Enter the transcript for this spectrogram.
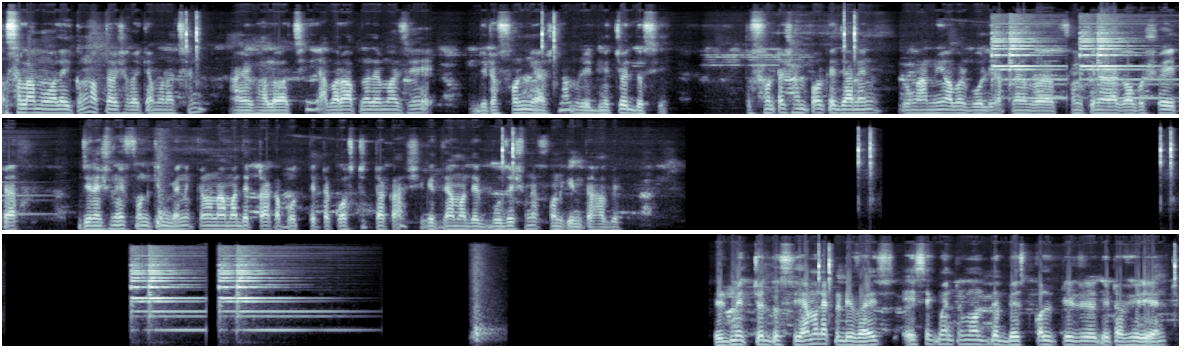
আসসালামু আলাইকুম, আপনারা সবাই কেমন আছেন? আমি ভালো আছি। আবারও আপনাদের মাঝে দুটা ফোন নিয়ে আসলাম রেডমি চোদ্দ সি তো ফোনটা সম্পর্কে জানেন এবং আমিও আবার বলি, আপনারা ফোন কেনার আগে অবশ্যই এটা জেনে শুনে ফোন কিনবেন। কারণ আমাদের টাকা, প্রত্যেকটা কষ্টের টাকা, সেক্ষেত্রে আমাদের বুঝে শুনে ফোন কিনতে হবে। রেডমি চোদ্দ সি এমন একটা ডিভাইস এই সেগমেন্টের মধ্যে বেস্ট কোয়ালিটির যেটা ভেরিয়েন্ট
